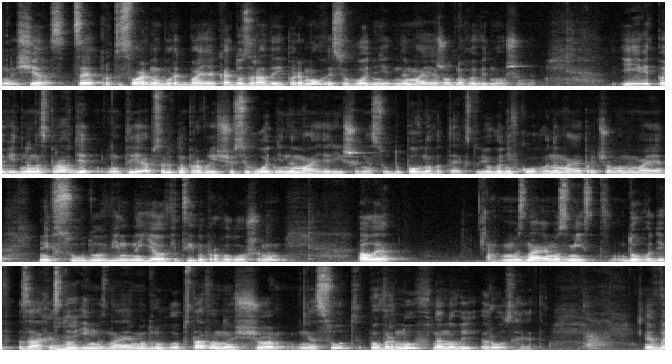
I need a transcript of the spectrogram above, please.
Ну, Ще раз, це процесуальна боротьба, яка до зради і перемоги сьогодні не має жодного відношення. І відповідно, насправді, ти абсолютно правий, що сьогодні немає рішення суду повного тексту. Його ні в кого немає, причому немає ні в суду, він не є офіційно проголошеним. Але ми знаємо зміст доводів захисту, Мгм. і ми знаємо другу обставину, що суд повернув на новий розгляд. В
